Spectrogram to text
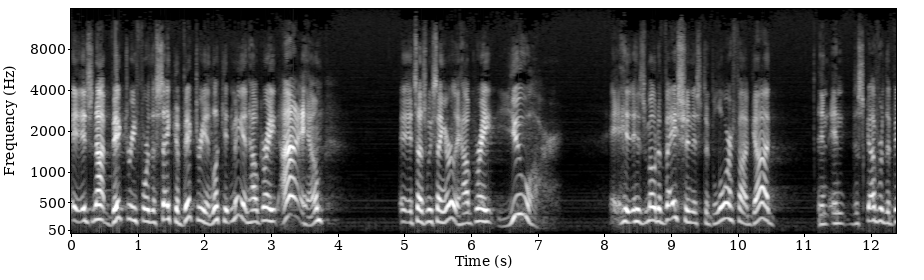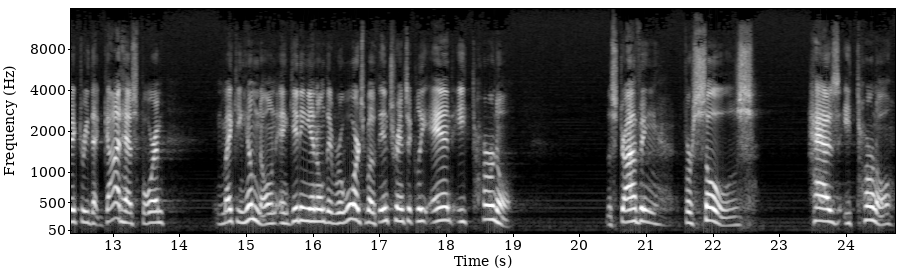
It's not victory for the sake of victory and look at me and how great I am. It's as we sang earlier, how great you are. His motivation is to glorify God and, and discover the victory that God has for him, making him known and getting in on the rewards, both intrinsically and eternal. The striving for souls has eternal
